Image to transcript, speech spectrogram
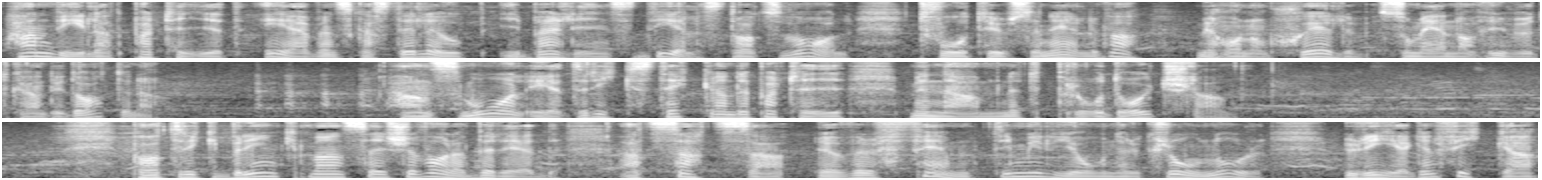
Han vill att partiet även ska ställa upp i Berlins delstatsval 2011 med honom själv som en av huvudkandidaterna. Hans mål är ett rikstäckande parti med namnet Pro Deutschland. Patrik Brinkman säger sig vara beredd att satsa över 50 miljoner kronor ur egen ficka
